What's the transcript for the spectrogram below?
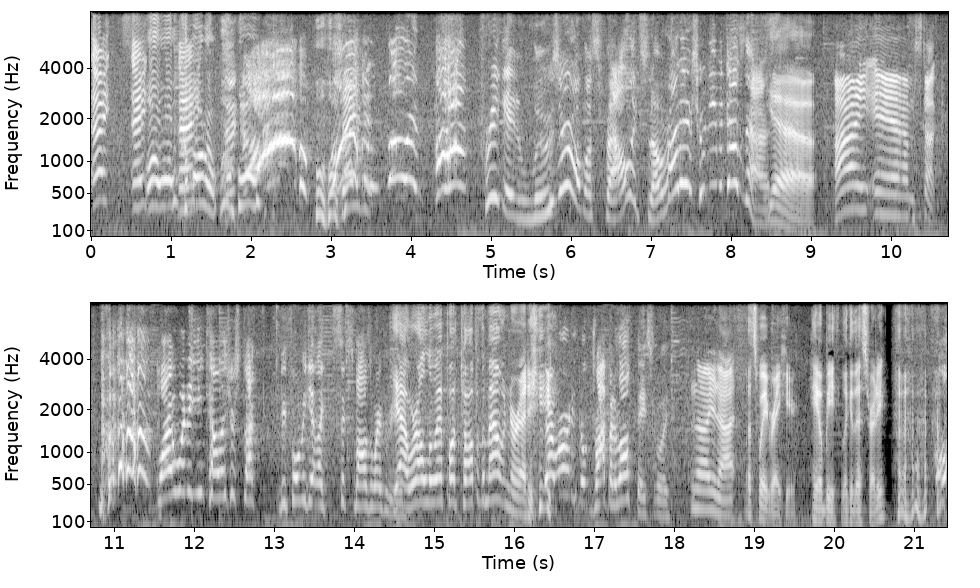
hey, hey. Whoa, whoa, hey, Komodo! hey. Whoa. David. going. Ha! Freaking loser! Almost fell in snow runners. Who even does that? Yeah. I am stuck. Why wouldn't you tell us you're stuck before we get like six miles away from you? Yeah, we're all the way up on top of the mountain already. Yeah, we're already dropping it off basically. No, you're not. Let's wait right here. Hey, OB, look at this. Ready? Oh.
